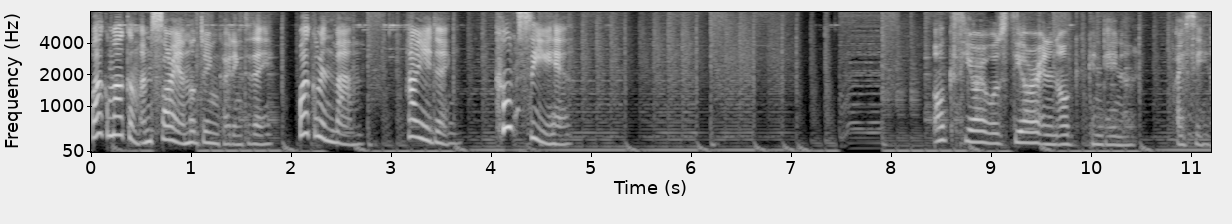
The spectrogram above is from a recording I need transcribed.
Welcome, welcome. I'm sorry I'm not doing coding today. Welcome in, BAM. How are you doing? Cool to see you here. Ogg Theora was Theora in an Ogg container. I see.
